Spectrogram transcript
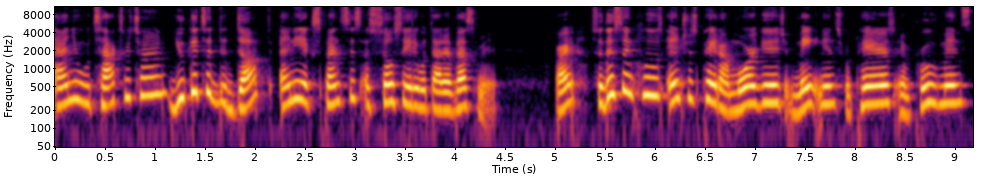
annual tax return, you get to deduct any expenses associated with that investment, right? So, this includes interest paid on mortgage, maintenance, repairs, improvements.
